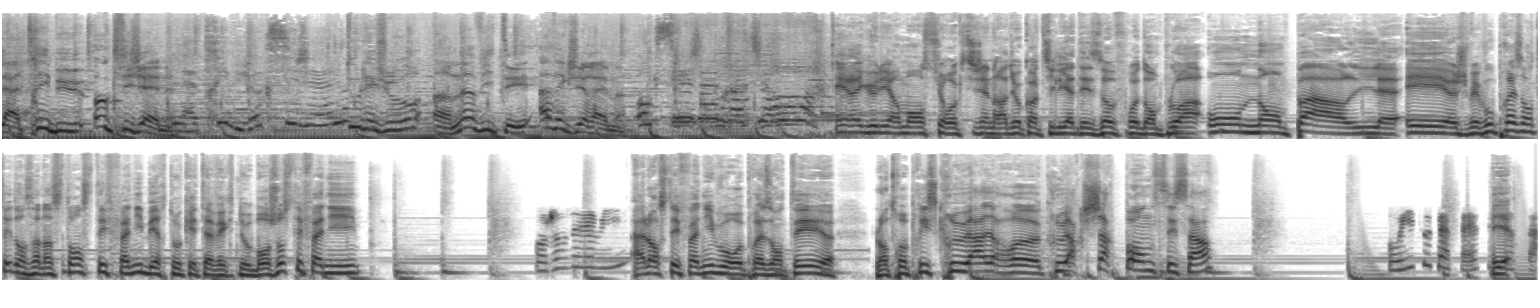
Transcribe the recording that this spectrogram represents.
La tribu Oxygène. La tribu Oxygène. Tous les jours, un invité avec Jérém. Oxygène Radio. Et régulièrement sur Oxygène Radio, quand il y a des offres d'emploi, on en parle. Et je vais vous présenter dans un instant Stéphanie Berthaud qui est avec nous. Bonjour Stéphanie. Bonjour Jérémy. Alors Stéphanie, vous représentez euh, l'entreprise Cruard, euh, Cruard Charpente, c'est ça? Oui, tout à fait, c'est Et- ça.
